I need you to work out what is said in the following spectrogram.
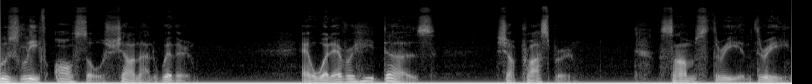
whose leaf also shall not wither. And whatever he does shall prosper. Psalms 3 and 3.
